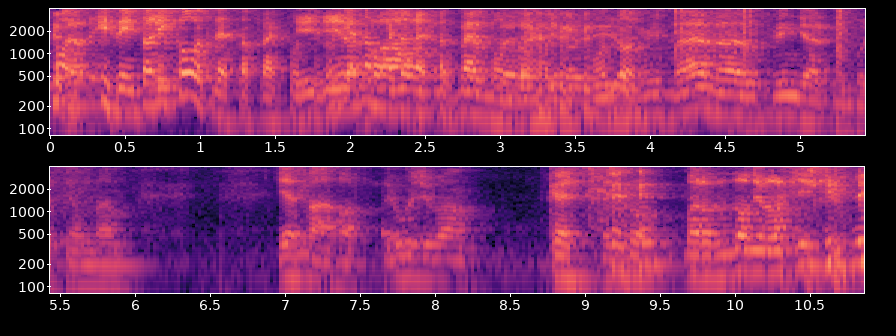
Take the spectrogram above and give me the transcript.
Pont, izé, Danika ott lesz a flag foci, ugye? Nem majd a netnek megmondom, hogy mit mondod. Nem, mert a Swinger klubot nyomnám. Életvál harcot Józsival, Kösz. és akkor marad a Danival a kis kifli.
